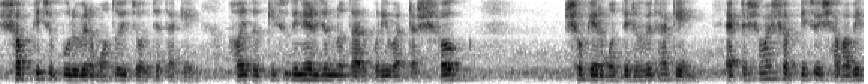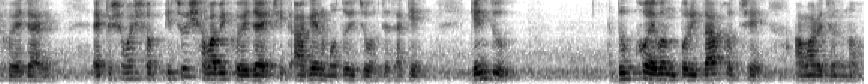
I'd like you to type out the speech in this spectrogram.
সব কিছু পূর্বের মতোই চলতে থাকে। হয়তো কিছুদিনের জন্য তার পরিবারটা শোক, শোকের মধ্যে ডুবে থাকে। একটা সময় সব কিছুই স্বাভাবিক হয়ে যায়। একটা সময় সব কিছুই স্বাভাবিক হয়ে যায়, ঠিক আগের মতোই চলতে থাকে। কিন্তু দুঃখ এবং পরিতাপ হচ্ছে আমার জন্য।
